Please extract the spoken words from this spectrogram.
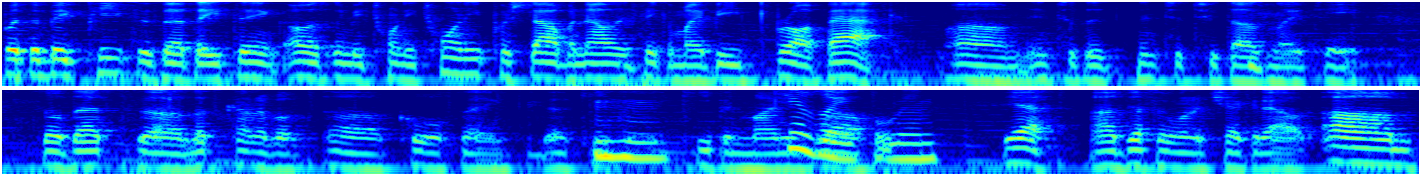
but the big piece is that they think, oh, it's going to be 2020 pushed out, but now they think it might be brought back um, into the into 2019. So that's uh, that's kind of a uh, cool thing to keep keep in mind. seems as well. like a cool game. Yeah, I definitely want to check it out. Um,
